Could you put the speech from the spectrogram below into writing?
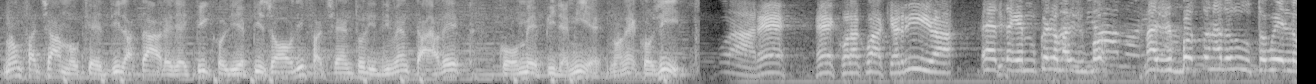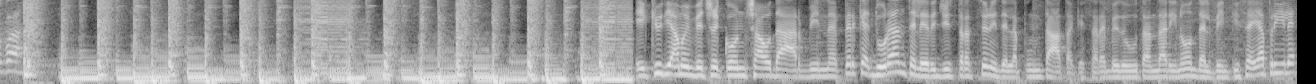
non facciamo che dilatare dei piccoli episodi facendoli diventare come epidemie. Non è così. Eh? Eccola qua che arriva! Aspetta che quello mi ha sbottonato tutto quello qua. E chiudiamo invece con Ciao Darwin, perché durante le registrazioni della puntata, che sarebbe dovuta andare in onda il 26 aprile,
